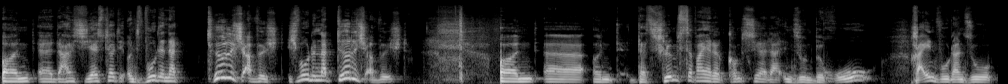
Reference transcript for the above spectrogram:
Und äh, da habe ich Yes Dirty und wurde natürlich erwischt. Ich wurde natürlich erwischt. Und, äh, und das Schlimmste war ja, da kommst du ja da in so ein Büro rein, wo dann so,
